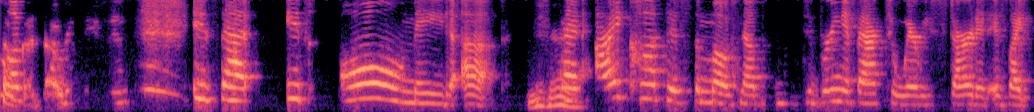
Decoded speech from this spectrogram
love so conversations. Is that it's all made up. Mm-hmm. And I caught this the most. Now, to bring it back to where we started, is like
